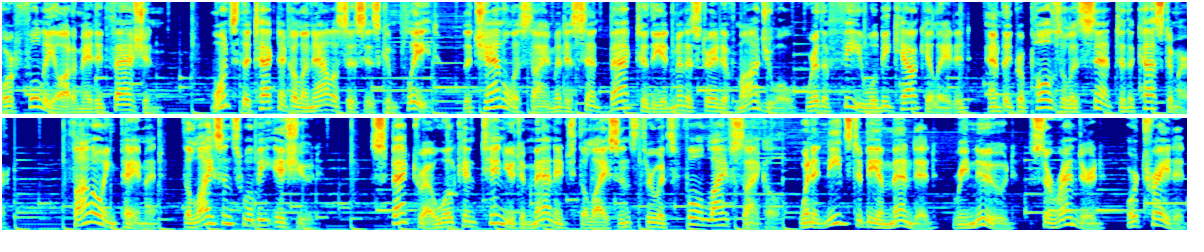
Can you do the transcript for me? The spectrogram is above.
or fully automated fashion. Once the technical analysis is complete, the channel assignment is sent back to the administrative module where the fee will be calculated and the proposal is sent to the customer. Following payment, the license will be issued. Spectra will continue to manage the license through its full life cycle when it needs to be amended, renewed, surrendered, or traded.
